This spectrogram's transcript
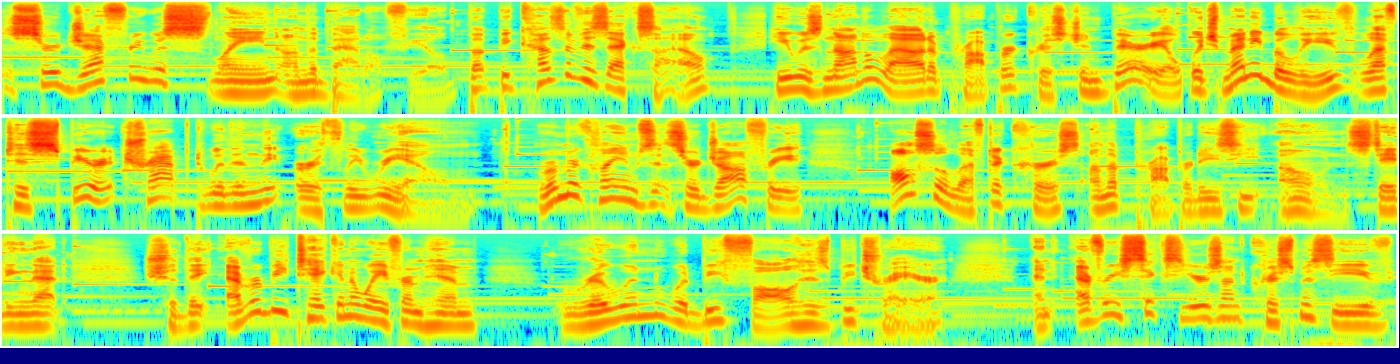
Sir Geoffrey was slain on the battlefield, but because of his exile, he was not allowed a proper Christian burial, which many believe left his spirit trapped within the earthly realm. Rumor claims that Sir Geoffrey also left a curse on the properties he owned, stating that, should they ever be taken away from him, ruin would befall his betrayer, and every six years on Christmas Eve,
